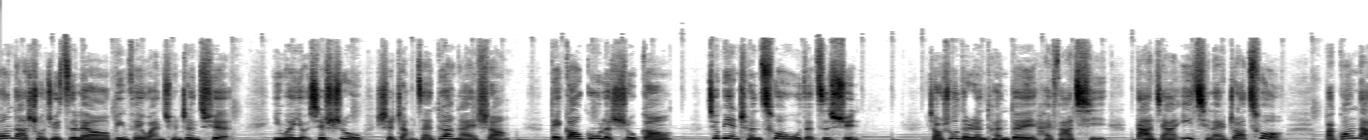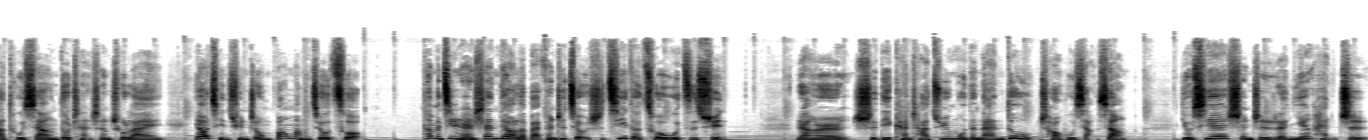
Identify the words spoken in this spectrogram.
光达数据资料并非完全正确，因为有些树是长在断崖上，被高估了树高，就变成错误的资讯。找树的人团队还发起“大家一起来抓错”，把光达图像都产生出来，邀请群众帮忙纠错。他们竟然删掉了百分之九十七的错误资讯。然而，实地勘察巨木的难度超乎想象，有些甚至人烟罕至。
